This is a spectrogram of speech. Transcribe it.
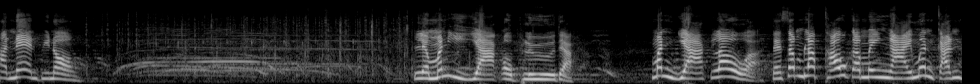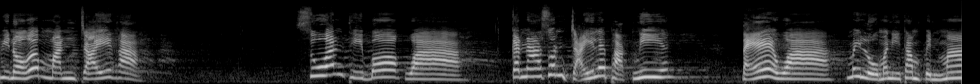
คะแนนพี่น้อง แล้วมันอีอยากเอาพลือจ้ะมันอยากเล่าอะ แต่สำหรับเขาก็ไม่ง่ายเหมือนกันพี่น้องก็มั่นใจค่ะ ส่วนที่บอกว่าก็น่าสนใจและผักเนียนแต่ว่าไม่โลมันนี่ทำเป็นไม้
